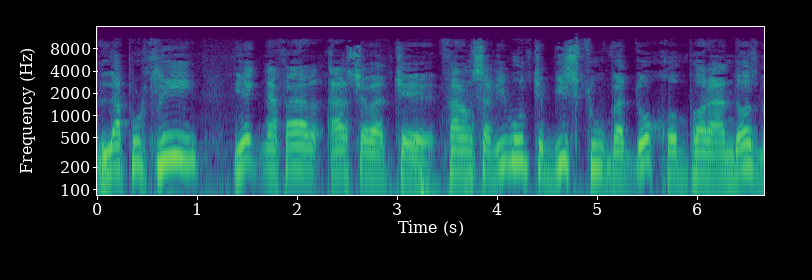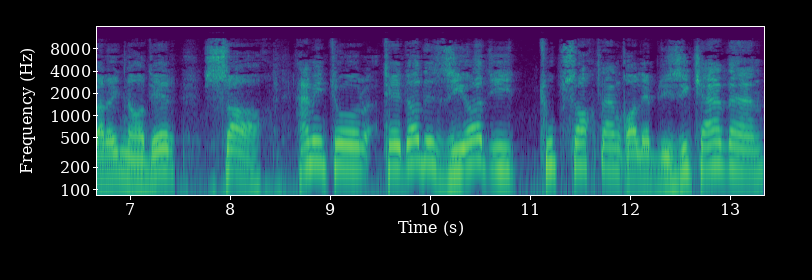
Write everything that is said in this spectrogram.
لپورتلی یک نفر عرض شود که فرانسوی بود که 20 توپ و دو خمپاره انداز برای نادر ساخت. همینطور تعداد زیادی توپ ساختن قالب ریزی کردن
